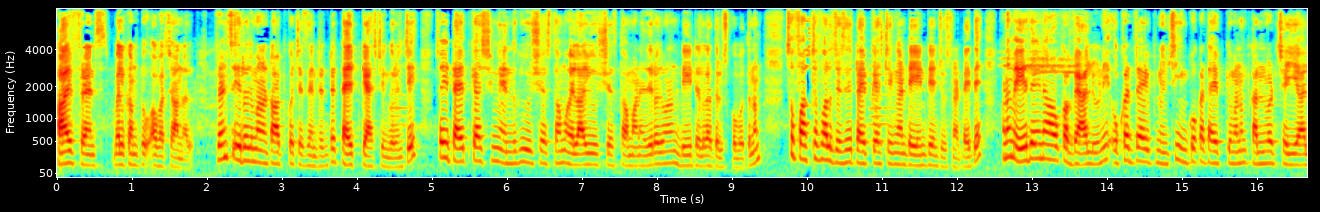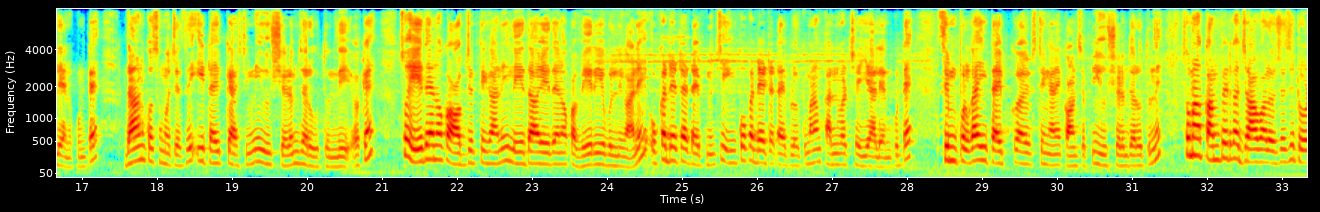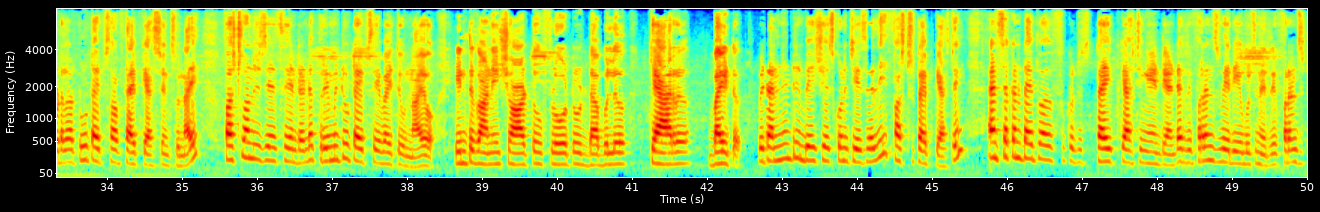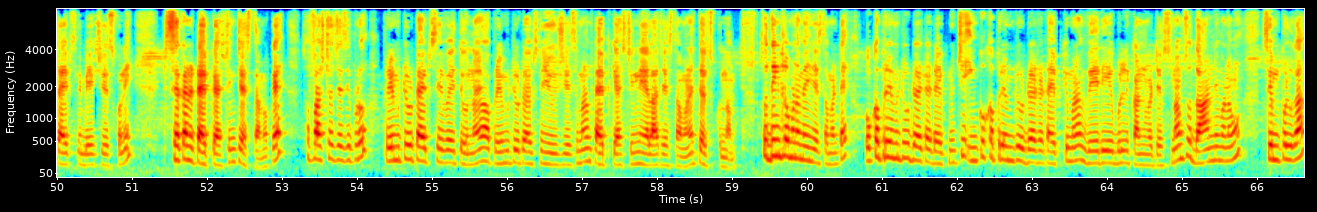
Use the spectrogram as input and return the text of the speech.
Hi friends welcome to our channel friends ఈరోజు మన topic వచ్చేసి ఏంటంటే టైప్ క్యాస్టింగ్ గురించి. సో ఈ టైప్ క్యాస్టింగ్ ఎందుకు యూజ్ చేస్తాము ఎలా యూజ్ చేస్తాము అనేది ఈరోజు మనం డీటెయిల్గా తెలుసుకోబోతున్నాం. సో ఫస్ట్ ఆఫ్ ఆల్ వచ్చేసి టైప్ క్యాస్టింగ్ అంటే ఏంటి అని చూసినట్టయితే మనం ఏదైనా ఒక వాల్యూని ఒక టైప్ నుంచి ఇంకొక టైప్కి మనం కన్వర్ట్ చేయాలి అనుకుంటే దానికోసం వచ్చేసి ఈ టైప్ క్యాస్టింగ్ని యూజ్ చేయడం జరుగుతుంది. ఓకే సో ఏదైనా ఒక ఆబ్జెక్ట్ని కానీ లేదా ఏదైనా ఒక వేరియబుల్ని కానీ ఒక డేటా టైప్ నుంచి ఇంకొక డేటా టైప్లోకి మనం కన్వర్ట్ చేయాలి అనుకుంటే సింపుల్గా ఈ టైప్ క్యాస్టింగ్ క్యాస్టింగ్ అనే కాన్సెప్ట్ని యూజ్ చేయడం జరుగుతుంది. సో మనకు కంప్లీట్గా జావాలో వచ్చేసి టోటల్గా two types of type castings ఉన్నాయి. ఫస్ట్ వన్ వచ్చేసి ఏంటంటే ప్రిమిటివ్ టైప్స్ ఏవైతే ఉన్నాయో ఇంట్ కానీ short float double char byte వీటన్నింటిని బేస్ చేసుకొని చేసేది first type casting and second type of type casting ఏంటి అంటే రిఫరెన్స్ వేరియబుల్స్ని రిఫరెన్స్ టైప్స్ని బేస్ చేసుకొని సెకండ్ టైప్ కాస్టింగ్ చేస్తాం ఓకే సో ఫస్ట్ వచ్చేసి ఇప్పుడు ప్రిమిటివ్ టైప్స్ ఏవైతే ఉన్నాయో ఆ ప్రిమిటివ్ టైప్స్ని యూజ్ చేసి మనం టైప్ కాస్టింగ్ని ఎలా చేస్తామనేది తెలుసుకుందాం. సో దీంట్లో మనం ఏం చేస్తామంటే ఒక ప్రిమిటివ్ డేటా టైప్ నుంచి ఇంకొక ప్రిమిటివ్ డేటా టైప్కి మనం వేరియబుల్ని కన్వర్ట్ చేస్తున్నాం. సో దాన్ని మనము సింపుల్గా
